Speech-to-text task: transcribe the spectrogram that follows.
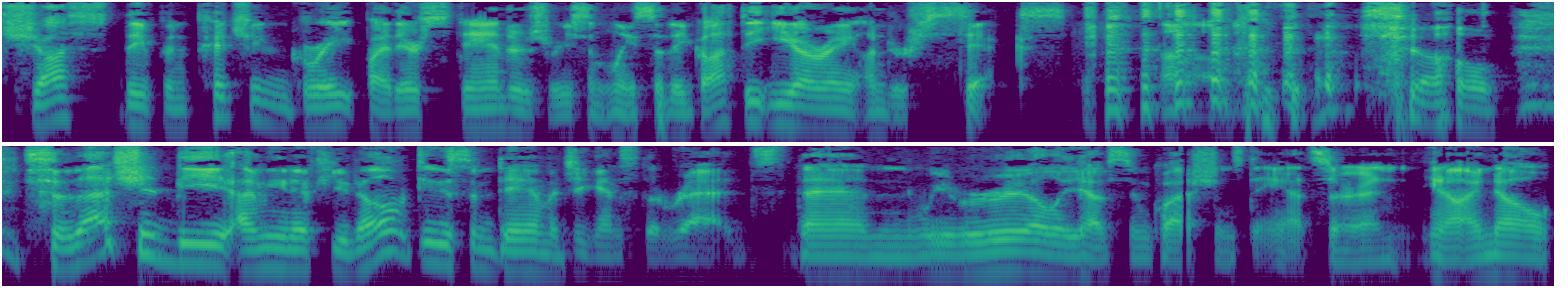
just they've been pitching great by their standards recently, so they got the ERA under six. um, so, so that should be. I mean, if you don't do some damage against the Reds, then we really have some questions to answer. And you know, I know.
